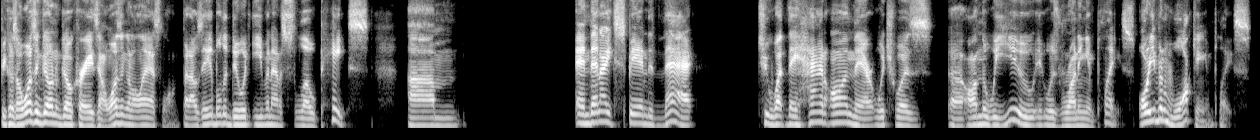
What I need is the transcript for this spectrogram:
because I wasn't going to go crazy. and I wasn't going to last long, but I was able to do it even at a slow pace. Um, and then I expanded that to what they had on there, which was uh, on the Wii U, it was running in place or even walking in place.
